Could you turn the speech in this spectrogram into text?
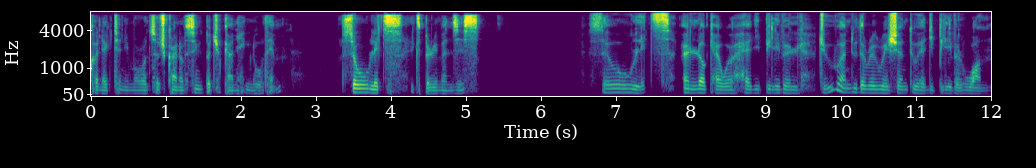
connect anymore and such kind of things, but you can ignore them. So let's experiment this. So let's unlock our RDP level 2 and do the regression to RDP level 1.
